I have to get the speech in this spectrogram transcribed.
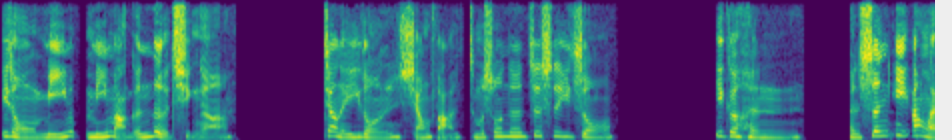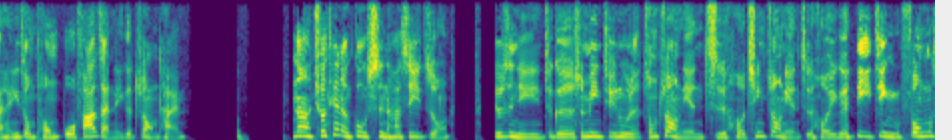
一种迷迷茫跟热情啊，这样的一种想法，怎么说呢？这是一种一个很很生意盎然、很一种蓬勃发展的一个状态。那秋天的故事呢，它是一种，就是你这个生命进入了中壮年之后、青壮年之后，一个历尽风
